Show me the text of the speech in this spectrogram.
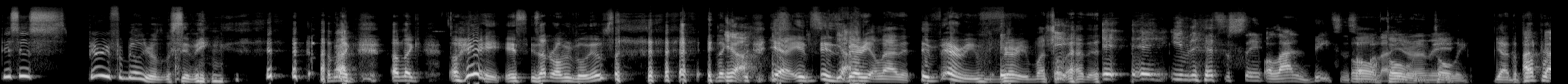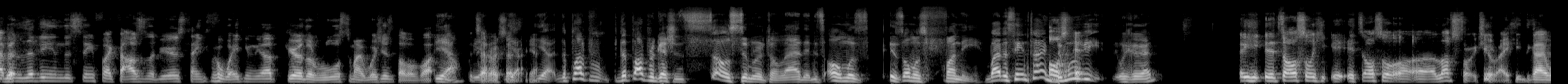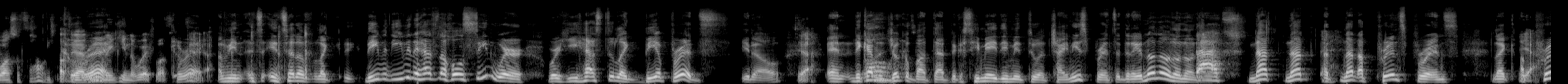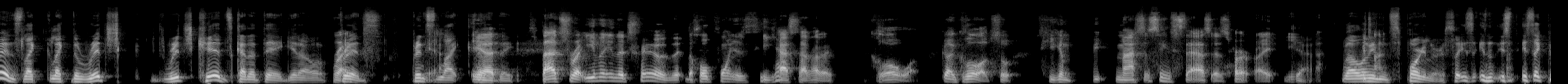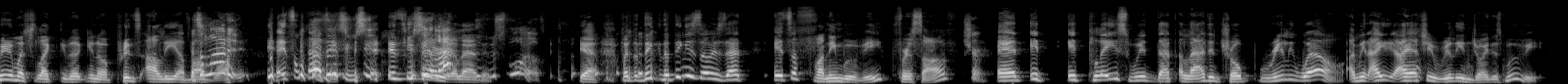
this is very familiar listening. I'm like, I'm like, oh hey, is is that Robin Williams? like, Yeah. yeah, it's it's Yeah. very Aladdin. It very very much it, Aladdin. it, it even hits the same Aladdin beats and stuff oh, like that. totally, you know I mean? totally. Yeah, the I, plot. I've been living in this thing for like thousands of years. Thank you for waking me up. Here are the rules to my wishes. Blah blah blah. you yeah, know, et cetera, et yeah, cetera. yeah, Yeah. yeah. The plot, the plot progression is so similar to Aladdin. It's almost, it's almost funny, but at the same time, Oh, the movie. Wait, go ahead. It's also it's also a love story too, right? He, the guy wants to fall in love. The guy Correct. making the wish. wants Correct. yeah. I mean, it's instead of like even even it has the whole scene where where he has to like be a prince, you know. Yeah. And they kind of Oh, joke about that because he made him into a Chinese prince, and then they go, no, no, no, no, no, That's not not a, not a prince prince, like a Yeah. prince, like like the rich rich kids kind of thing, you know, Right. prince prince like kind Yeah. of thing. that's right. Even in the trailer, the, the whole point is he has to have a glow up, a glow up, so he can be, match the same stats as her, right? Yeah. Well, I mean, time. spoiler. So it's, it's it's like pretty much like the you know Prince Ali It's. Aladdin. Yeah, it's Aladdin. it's, you see, It's you see very Aladdin, Aladdin. You're spoiled. Yeah, but the thing the thing is though is that it's a funny movie first off, Sure. and it it plays with that Aladdin trope really well. I mean, I I actually really enjoy this movie.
